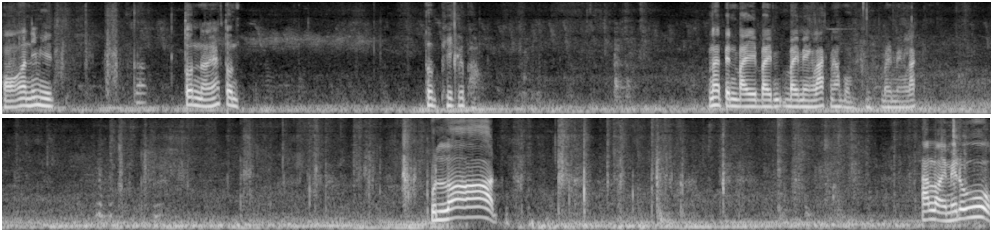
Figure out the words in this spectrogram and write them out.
อ๋ออันนี้มีตต้นอะไรนะต้น ต้นพริกหรือเปล่า น่าเป็นใบใบใบแมงลักนะครับผม ใบแมงลัก บุญรอด อร่อยไหมลูก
